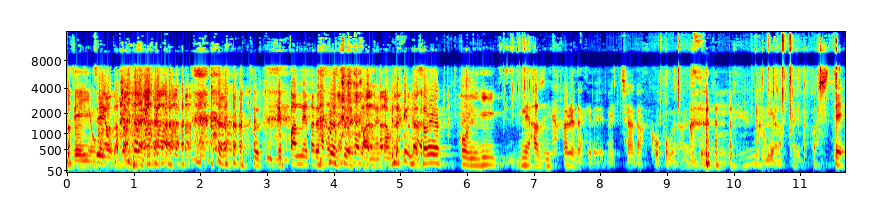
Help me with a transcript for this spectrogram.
な 全員尾形みたいなそう鉄板ネタ、片付け鉄板ネタみたいな。それがこう右ね端に書かれるだけでめっちゃ学校っぽくなるみたいな盛り上がったりとかして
